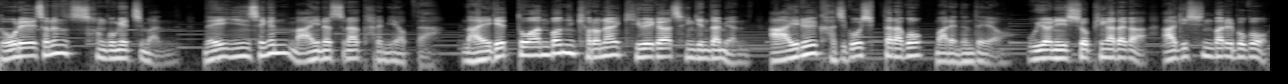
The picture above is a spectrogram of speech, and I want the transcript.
노래에서는 성공했지만 내 인생은 마이너스나 다름이 없다. 나에게 또 한 번 결혼할 기회가 생긴다면 아이를 가지고 싶다라고 말했는데요. 우연히 쇼핑하다가 아기 신발을 보고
